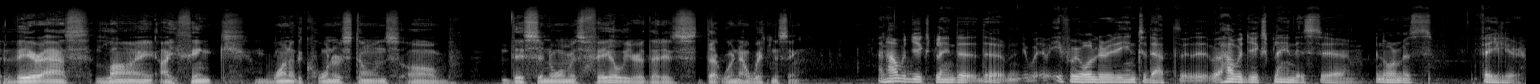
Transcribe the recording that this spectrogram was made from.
thereas lie, I think, one of the cornerstones of this enormous failure that is that we're now witnessing. And how would you explain the, the if we're already into that, uh, how would you explain this uh, enormous failure?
